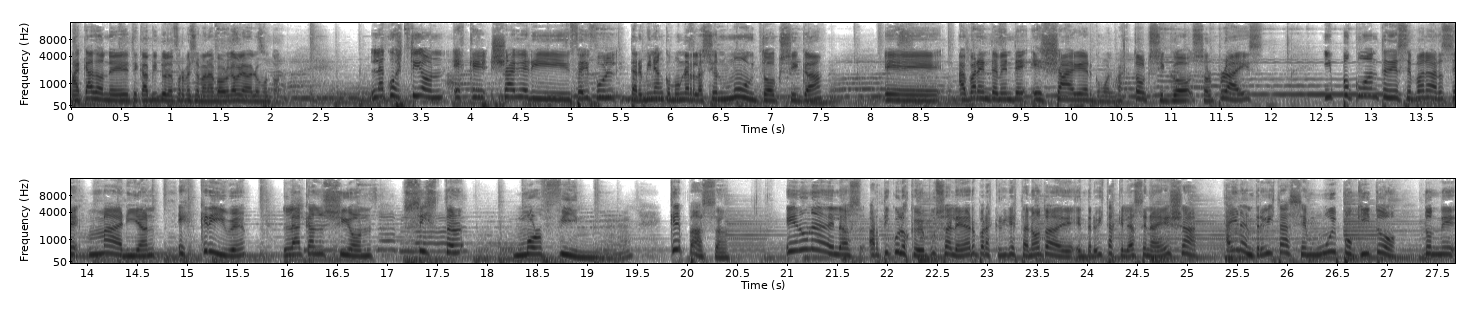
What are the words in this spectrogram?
Acá es donde este capítulo de forma semanal Power Couple habla un montón. La cuestión es que Jagger y Faithful terminan como una relación muy tóxica. Eh, aparentemente es Jagger como el más tóxico, surprise. Y poco antes de separarse, Marian escribe la canción Sister Morphine. ¿Qué pasa? En uno de los artículos que me puse a leer para escribir esta nota de entrevistas que le hacen a ella, hay una entrevista hace muy poquito donde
